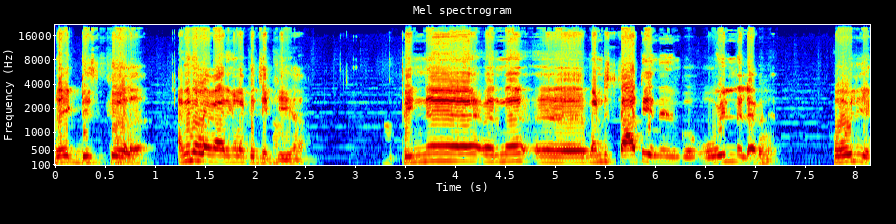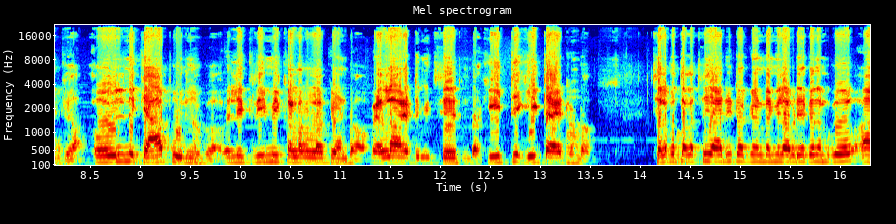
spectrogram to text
ബ്രേക്ക് ഡിസ്കുകൾ അങ്ങനെയുള്ള കാര്യങ്ങളൊക്കെ ചെക്ക് ചെയ്യുക. പിന്നെ വരുന്ന വണ്ടി സ്റ്റാർട്ട് ചെയ്യുന്നതിന് മുമ്പ് ഓയിലിന്റെ ലെവൽ ഓയിൽ വെക്കുക. ഓയിലിന്റെ ക്യാപ്പ് ഊരി നോക്കുക വലിയ ക്രീമി കളറുകളൊക്കെ ഉണ്ടോ? വെള്ളമായിട്ട് മിക്സ് ചെയ്തിട്ടുണ്ടോ? ഹീറ്റ് ഹീറ്റ് ആയിട്ടുണ്ടോ? ചിലപ്പോൾ തിളച്ച് ചാടിയിട്ടൊക്കെ ഉണ്ടെങ്കിൽ അവിടെയൊക്കെ നമുക്ക് ആ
